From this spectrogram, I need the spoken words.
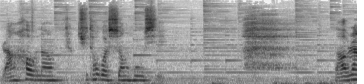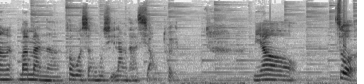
然后呢，去透过深呼吸，然后让慢慢呢，透过深呼吸让它消退。你要做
